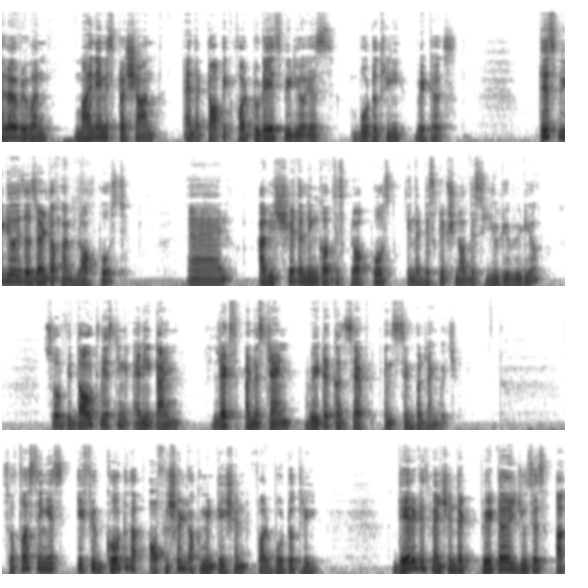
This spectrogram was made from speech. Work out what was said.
Hello everyone, my name is Prashant and the topic for today's video is Boto3 waiters. This video is a result of my blog post and I will share the link of this blog post in the description of this YouTube video. So without wasting any time, let's understand waiter concept in simple language. So first thing is if you go to the official documentation for Boto3, there it is mentioned that waiter uses a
